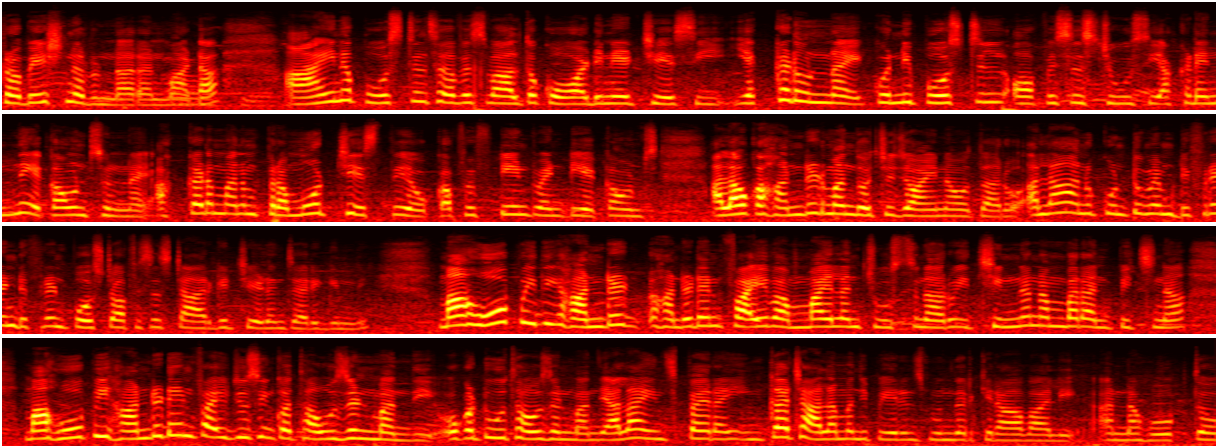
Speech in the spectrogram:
ప్రొబేషనర్ ఉన్నారనమాట ఆయన పోస్టల్ సర్వీస్ వాళ్ళతో కోఆర్డినేట్ చేసి ఎక్కడ ఉన్నాయి కొన్ని పోస్టల్ ఆఫీసెస్ చూసి అక్కడ ఎన్ని అకౌంట్స్ ఉన్నాయి? అక్కడ మనం ప్రమోట్ చేస్తే ఒక ఫిఫ్టీన్ ట్వంటీ అకౌంట్స్ అలా ఒక హండ్రెడ్ మంది వచ్చి జాయిన్ అవుతారు. అలా అనుకుంటూ మేము different different post offices target చేయడం జరిగింది. మా హోప్ ఇది హండ్రెడ్ హండ్రెడ్ అండ్ ఫైవ్ అమ్మాయిలను చూస్తున్నారు. ఇది చిన్న నెంబర్ అనిపించిన మా హోప్ ఈ హండ్రెడ్ అండ్ ఫైవ్ చూసి ఇంకో థౌజండ్ మంది ఒక టూ థౌజండ్ మంది అలా ఇన్స్పైర్ అయ్యి ఇంకా చాలా మంది పేరెంట్స్ ముందరికి రావాలి అన్న హోప్తో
